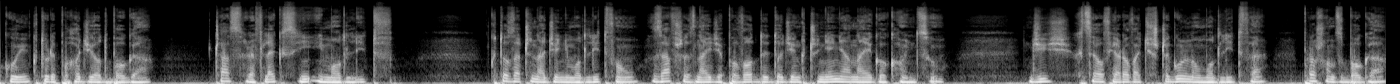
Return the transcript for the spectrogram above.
Spokój, który pochodzi od Boga. Czas refleksji i modlitw. Kto zaczyna dzień modlitwą, zawsze znajdzie powody do dziękczynienia na jego końcu. Dziś chcę ofiarować szczególną modlitwę, prosząc Boga,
